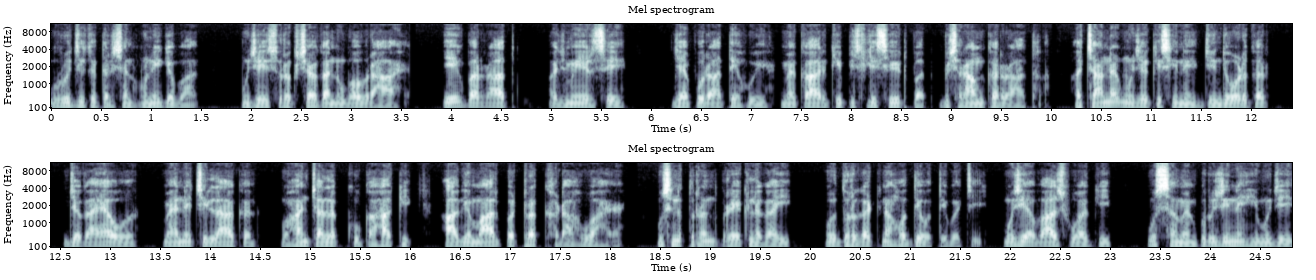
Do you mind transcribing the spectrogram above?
गुरुजी के दर्शन होने के बाद मुझे सुरक्षा का अनुभव रहा है। एक बार रात को अजमेर से जयपुर आते हुए मैं कार की पिछली सीट पर विश्राम कर रहा था। अचानक मुझे किसी ने झिंझोड़ कर जगाया और मैंने चिल्लाकर वाहन चालक को कहा कि आगे मार्ग पर ट्रक खड़ा हुआ है। उसने तुरंत ब्रेक लगाई और दुर्घटना होते होते बची। मुझे आवाज़ हुआ कि उस समय गुरुजी ने ही मुझे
